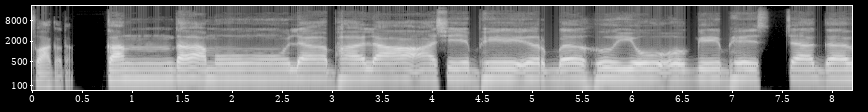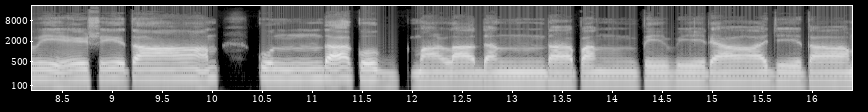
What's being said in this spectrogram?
സ്വാഗതം. കന്ദമൂലഫലാശിഭിർബഹുയോഗിഭിശ്ച ഗവേഷിതാം കുന്ദകുഗ്മളദന്തപങ്ക്തിവിരാജിതാം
